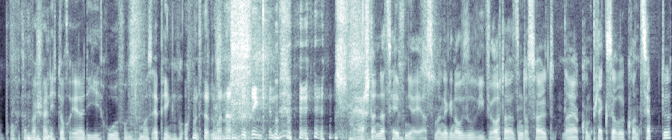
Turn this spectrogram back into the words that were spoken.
Man braucht dann wahrscheinlich doch eher die Ruhe von Thomas Epping, um darüber nachzudenken. naja, Standards helfen ja erstmal, ne? genauso wie Wörter sind das halt, naja, komplexere Konzepte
